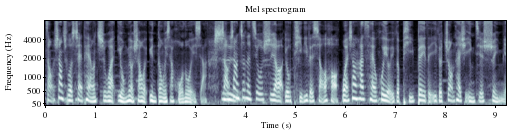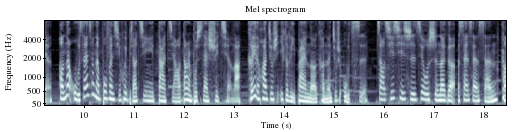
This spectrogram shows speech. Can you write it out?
早上除了晒太阳之外，有没有稍微运动一下，活络一下？早上真的就是要有体力的消耗，晚上他才会有一个疲惫的一个状态去迎接睡。眠好，那五三三的部分其实会比较建议大家，当然不是在睡前啦，可以的话就是一个礼拜呢，可能就是五次。早期其实就是那个三三三，对，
